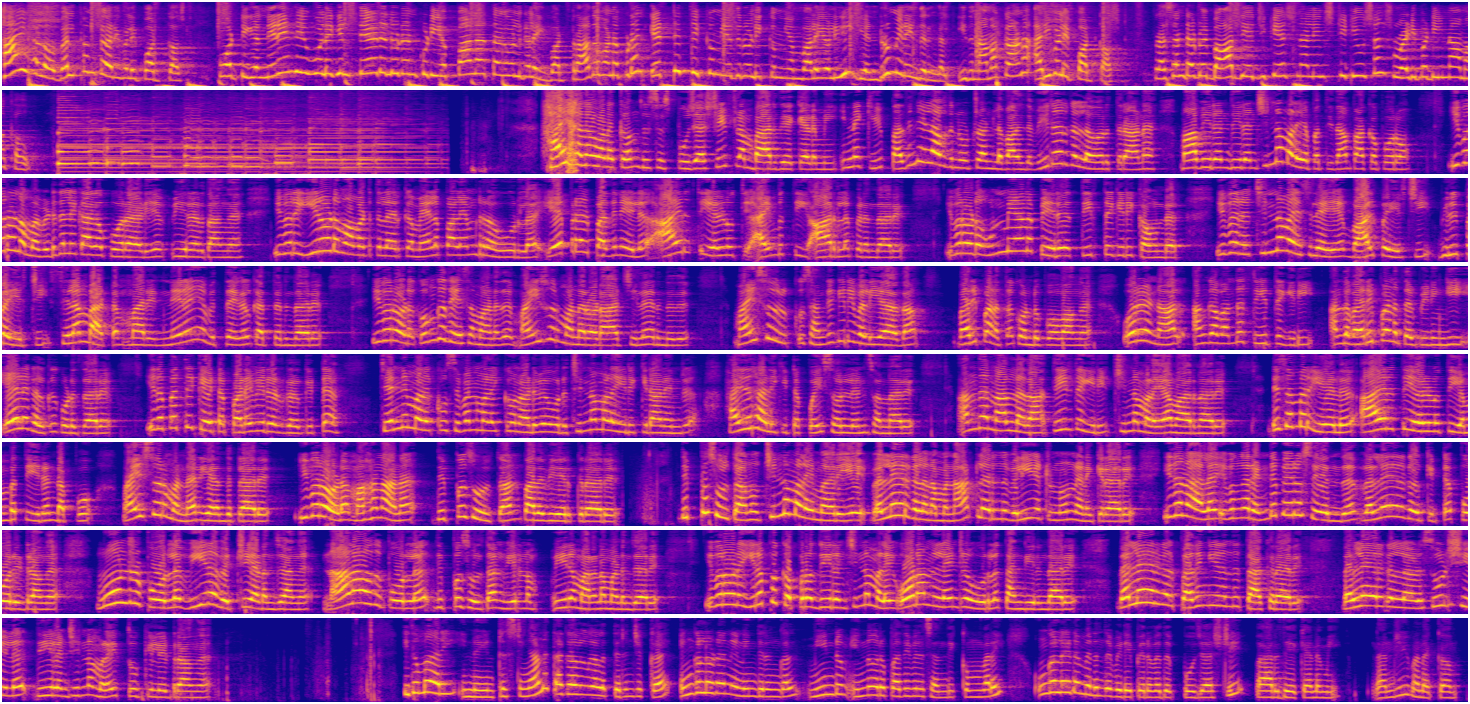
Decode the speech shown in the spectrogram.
Hi hello welcome to Arivalai podcast போட்டிகள் நிறைந்த இவ்வுலகில் தேடலுடன் கூடிய பல தகவல்களை வற்றாத வனப்புடன் எட்டு திக்கும் எதிரொலிக்கும் எம் வலையொலியில் என்றும் இணைந்திருங்கள். இது நமக்கான Arivalai podcast presented by Bharathi educational institutions ரெடிபடி Namakkal hi hello வணக்கம். This is Pooja Sri from Bharathi academy இன்னைக்கு பதினேழாவது நூற்றாண்டுல வாழ்ந்த வீரர்கள்ல ஒருத்தரான மாவீரன் தீரன் சின்னமலைய பத்தி தான் பார்க்க போறோம். இவரும் நம்ம விடுதலைக்காக போராடிய வீரர் தாங்க இவர் ஈரோடு மாவட்டத்துல இருக்க மேலப்பாளையம்ன்ற ஊர்ல ஏப்ரல் பதினேழு ஆயிரத்தி எழுநூத்தி ஐம்பத்தி ஆறுல பிறந்தாரு. இவரோட உண்மையான பேரு தீர்த்தகிரி கவுண்டர். இவர் சின்ன வயசுலேயே வால் பயிற்சி வில் பயிற்சி சிலம்பாட்டம் மாதிரி நிறைய வித்தைகள் கத்திருந்தாரு. இவரோட கொங்கு தேசமானது மைசூர் மன்னரோட ஆட்சியில இருந்தது. மைசூருக்கு சங்ககிரி வழியா தான் வரிப்பணத்தை கொண்டு போவாங்க. ஒரு நாள் அங்க வந்த தீர்த்தகிரி அந்த வரிப்பணத்தை பிடுங்கி ஏழைகளுக்கு கொடுத்தாரு. இத பத்தி கேட்ட படைவீரர்கள் கிட்ட சென்னிமலைக்கும் சிவன்மலைக்கும் நடுவே ஒரு சின்ன மலை இருக்கிறான் என்று ஹைதர் அலி கிட்ட போய் சொல்லுன்னு சொன்னாரு. அந்த நாள்ல தான் தீர்த்தகிரி சின்னமலையா மாறினாரு. டிசம்பர் ஏழு ஆயிரத்தி எழுநூத்தி எண்பத்தி இரண்டு அப்போ மைசூர் மன்னர் இறந்துட்டாரு. இவரோட மகனான திப்பு சுல்தான் பதவியேற்கிறாரு. திப்பு சுல்தானும் சின்னமலை மாதிரியே வெள்ளையர்களை நம்ம நாட்டுல இருந்து வெளியேற்றணும்னு நினைக்கிறாரு. இதனால இவங்க ரெண்டு பேரும் சேர்ந்து வெள்ளையர்கள் கிட்ட போரிடுறாங்க. மூன்று போர்ல வீர வெற்றி அடைஞ்சாங்க. நாலாவது போர்ல திப்பு சுல்தான் வீர வீர மரணம் அடைஞ்சாரு. இவரோட இறப்புக்கு அப்புறம் தீரன் சின்னமலை ஓடாநிலைன்ற ஊர்ல தங்கி இருந்தாரு வெள்ளையர்கள் பதுங்கி இருந்து தாக்குறாரு. வெள்ளையர்களோட சூழ்ச்சியில தீரன் சின்னமலை தூக்கிலிடுறாங்க. இது மாதிரி இன்னும் இன்ட்ரெஸ்டிங்கான தகவல்களை தெரிஞ்சுக்க எங்களுடன் இணைந்திருங்கள். மீண்டும் இன்னொரு பதிவில் சந்திக்கும் வரை உங்களிடமிருந்து விடைபெறுவது பூஜா ஸ்ரீ பாரதி அகாடமி. நன்றி வணக்கம்.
